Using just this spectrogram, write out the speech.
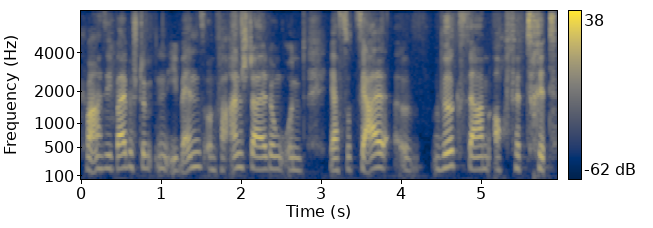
quasi bei bestimmten Events und Veranstaltungen und ja sozial äh, wirksam auch vertritt.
